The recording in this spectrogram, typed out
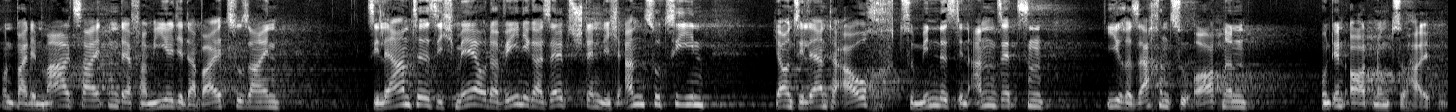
und bei den Mahlzeiten der Familie dabei zu sein. Sie lernte, sich mehr oder weniger selbstständig anzuziehen. Ja, und sie lernte auch, zumindest in Ansätzen, ihre Sachen zu ordnen und in Ordnung zu halten.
